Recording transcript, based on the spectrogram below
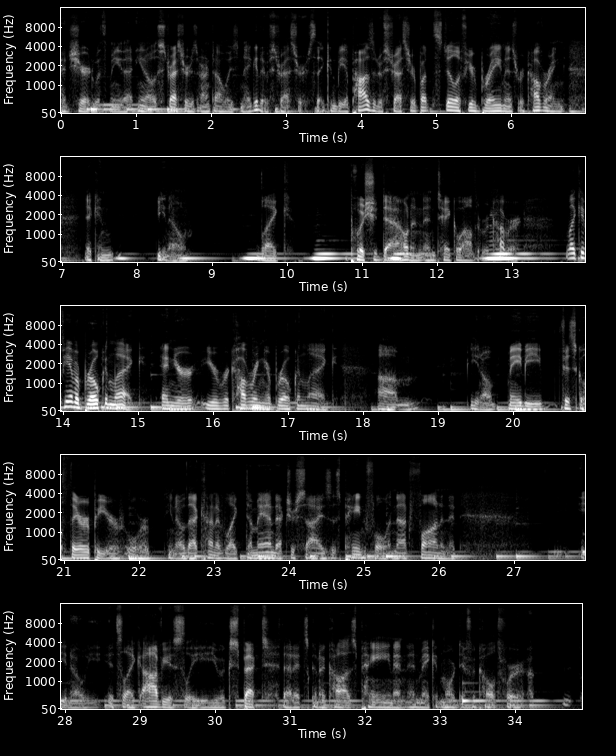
had shared with me that you know stressors aren't always negative stressors; they can be a positive stressor. But still, if your brain is recovering, it can, you know, like push you down and, and take a while to recover. Like if you have a broken leg and you're you're recovering your broken leg, um, you know, maybe physical therapy or, or, you know, that kind of like demand exercise is painful and not fun. And it, you know, it's like obviously you expect that it's going to cause pain and, and make it more difficult for a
